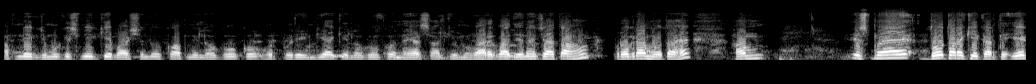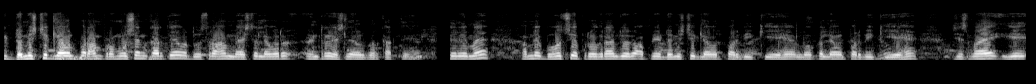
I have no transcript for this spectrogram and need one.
अपने जम्मू कश्मीर के बाशिंदों को, अपने लोगों को और पूरे इंडिया के लोगों को नया साल की मुबारकबाद देना चाहता हूँ। प्रोग्राम होता है। हम इसमें दो तरह के करते हैं। एक डोमेस्टिक लेवल पर हम प्रमोशन करते हैं और दूसरा हम नेशनल लेवल इंटरनेशनल लेवल पर करते हैं। फिर में, हमने बहुत से प्रोग्राम जो अपने डोमेस्टिक लेवल पर भी किए हैं लोकल लेवल पर भी किए हैं, जिसमें ये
